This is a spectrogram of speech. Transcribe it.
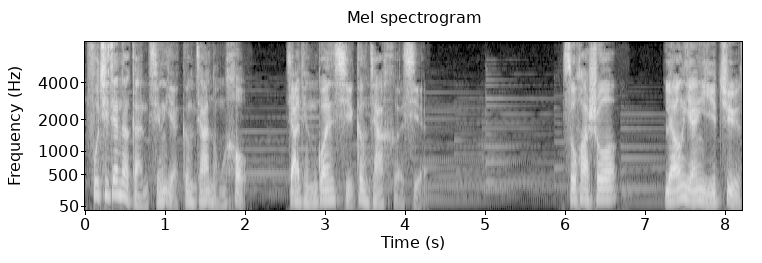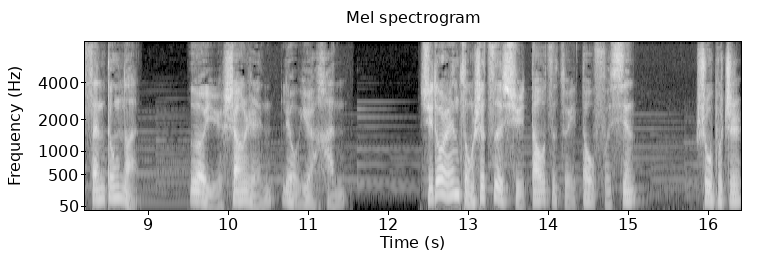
夫妻间的感情也更加浓厚，家庭关系更加和谐。俗话说：“良言一句三冬暖，恶语伤人六月寒。”许多人总是自诩刀子嘴豆腐心，殊不知，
